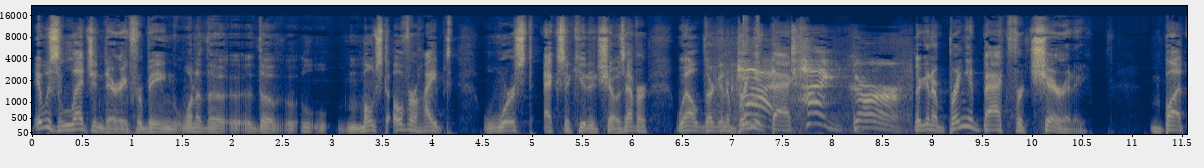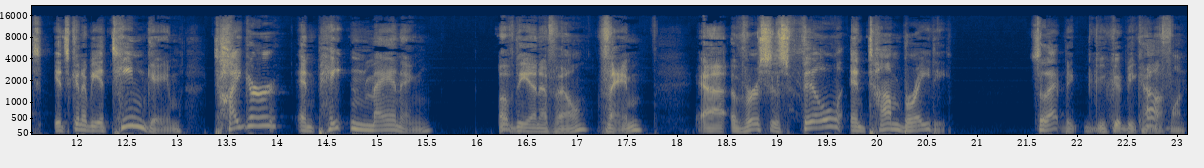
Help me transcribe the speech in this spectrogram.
It was legendary for being one of the the most overhyped, worst executed shows ever. Well, they're going to bring it back. Tiger. They're going to bring it back for charity, but it's going to be a team game. Tiger and Peyton Manning of the NFL fame uh, versus Phil and Tom Brady. So that be, could be kind of fun.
